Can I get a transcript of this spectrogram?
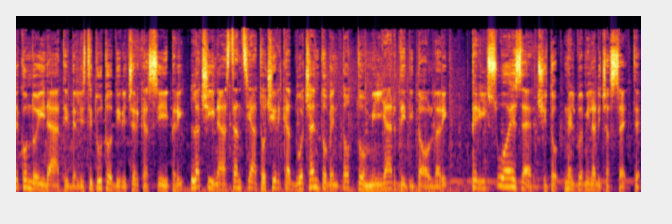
Secondo i dati dell'Istituto di ricerca SIPRI, la Cina ha stanziato circa 228 miliardi di dollari per il suo esercito nel 2017,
